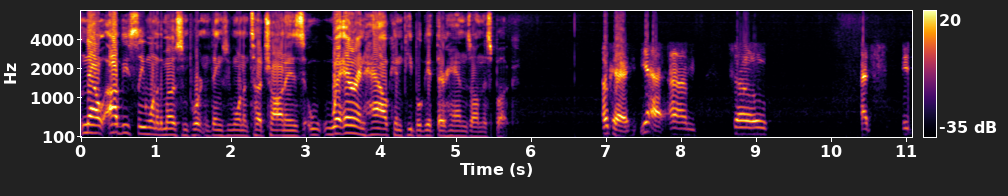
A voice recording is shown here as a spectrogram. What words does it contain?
Now, obviously, one of the most important things we want to touch on is where and how can people get their hands on this book? Okay, yeah. Um, so, that's it.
